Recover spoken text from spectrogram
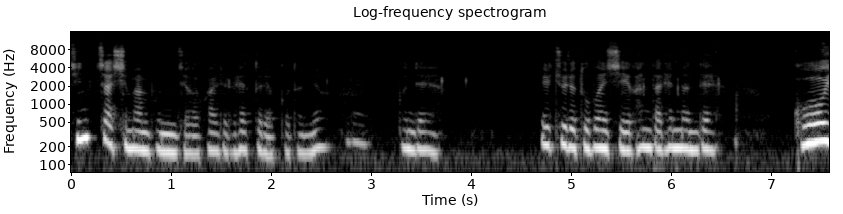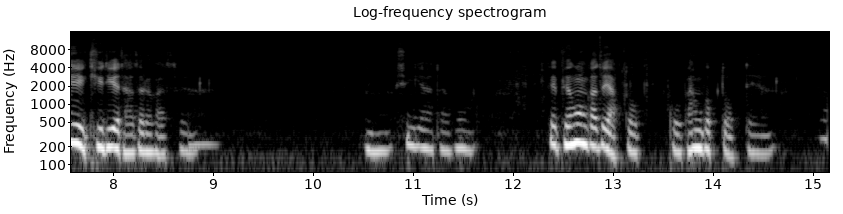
진짜 심한 분 제가 관리를 해드렸거든요. 네. 근데 일주일에 두 번씩 한 달 했는데 거의 귀 뒤에 다 들어갔어요. 너무 신기하다고. 병원 가도 약도 없고 방법도 없대요. 네.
